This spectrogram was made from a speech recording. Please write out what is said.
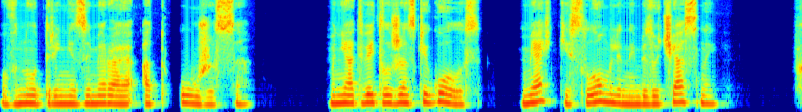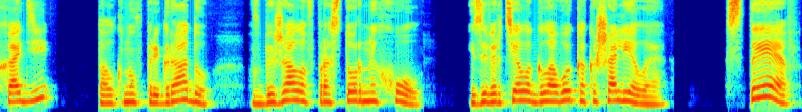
внутренне замирая от ужаса. Мне ответил женский голос, мягкий, сломленный, безучастный. «Входи!» Толкнув преграду, вбежала в просторный холл и завертела головой, как ошалелая. «Стеф!»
